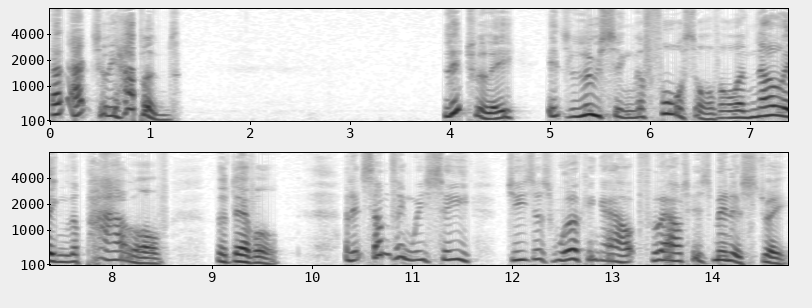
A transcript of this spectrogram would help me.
That actually happened. Literally, it's loosing the force of or annulling the power of the devil. And it's something we see Jesus working out throughout his ministry.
